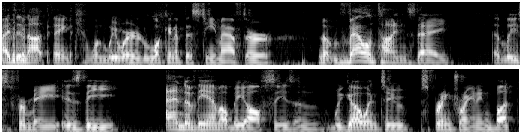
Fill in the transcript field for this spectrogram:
I did not think when we were looking at this team after no Valentine's Day, at least for me, is the end of the MLB offseason. We go into spring training, but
